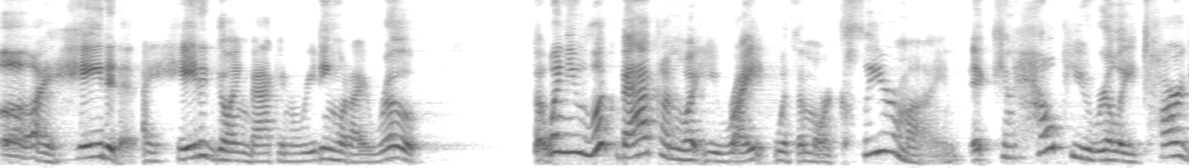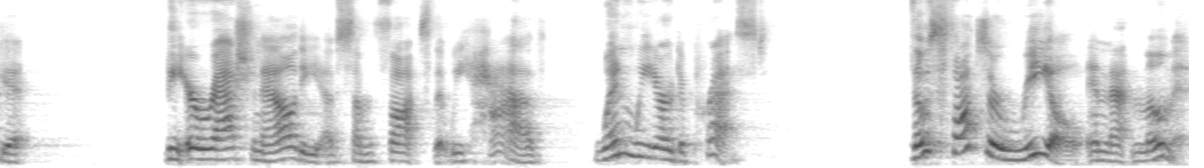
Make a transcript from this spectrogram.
oh, I hated it. I hated going back and reading what I wrote. But when you look back on what you write with a more clear mind, it can help you really target the irrationality of some thoughts that we have when we are depressed. Those thoughts are real in that moment.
